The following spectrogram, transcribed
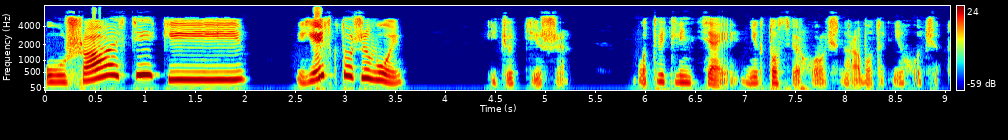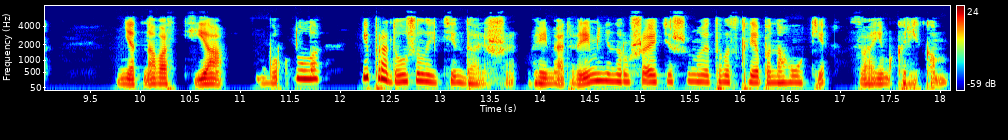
Ушастики! Есть кто живой? И чуть тише. Вот ведь лентяи, никто сверхурочно работать не хочет. Нет на вас я, буркнула и продолжила идти дальше, время от времени нарушая тишину этого склепа науки своим криком.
